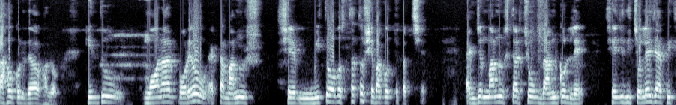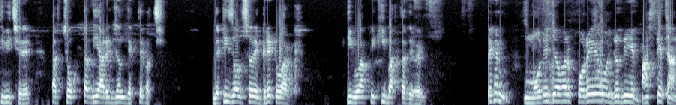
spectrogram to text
দাহ করে দেওয়া ভালো। কিন্তু মরার পরেও একটা মানুষ, সে মৃত অবস্থা তো সেবা করতে পারছে। একজন মানুষ তার চোখ দান করলে, সে যদি চলে যায় পৃথিবী ছেড়ে, তার চোখটা দিয়ে আরেকজন দেখতে পাচ্ছে। That is also a great work কি আপনি কি বার্তা দেবেন? দেখেন, মরে যাওয়ার পরেও যদি বাঁচতে চান,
